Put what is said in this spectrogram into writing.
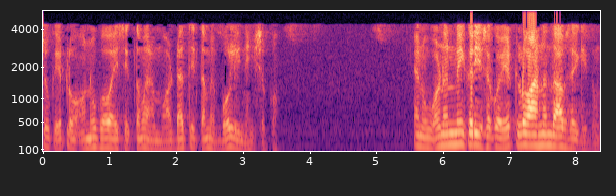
સુખ એટલો અનુભવાય છે તમારા મોઢાથી તમે બોલી નહીં શકો. એનું વર્ણન નહીં કરી શકો, એટલો આનંદ આવશે કીધું.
